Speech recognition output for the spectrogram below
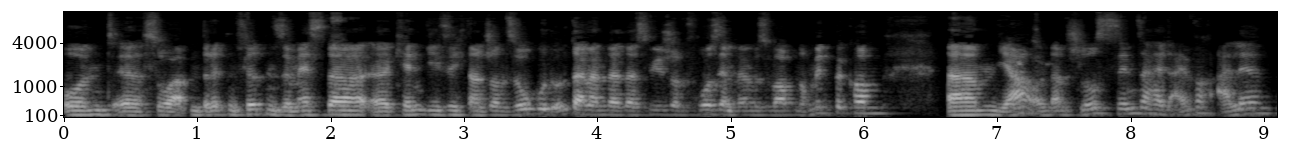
und äh, so ab dem dritten, vierten Semester äh, kennen die sich dann schon so gut untereinander, dass wir schon froh sind, wenn wir es überhaupt noch mitbekommen. Ähm, ja, und am Schluss sind sie halt einfach alle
